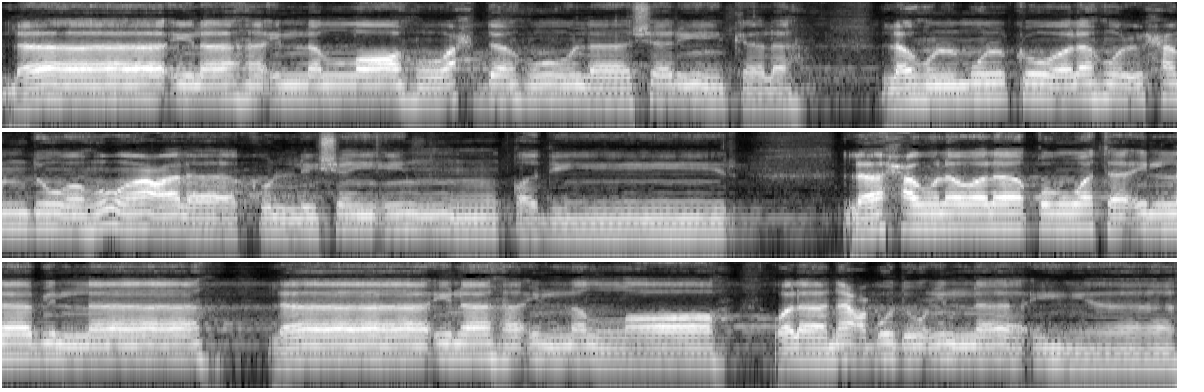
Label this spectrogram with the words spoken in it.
لا إله إلا الله وحده لا شريك له. له الملك وله الحمد وهو على كل شيء قدير. لا حول ولا قوة إلا بالله. لا إله إلا الله ولا نعبد إلا إياه.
